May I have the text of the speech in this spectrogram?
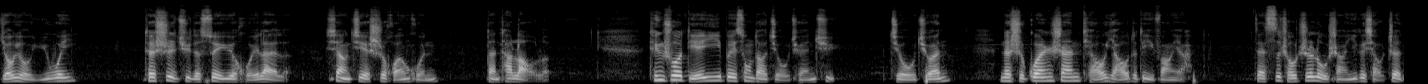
犹有余威。他逝去的岁月回来了，像借尸还魂，但他老了。听说蝶衣被送到酒泉去，酒泉，那是关山调窑的地方呀。在丝绸之路上，一个小镇，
